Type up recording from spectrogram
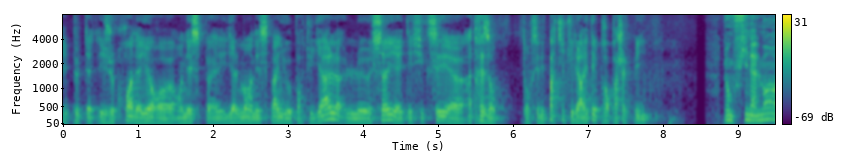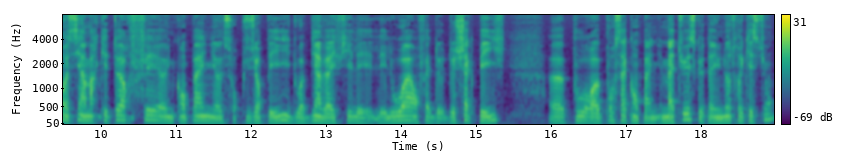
et, peut-être, et je crois d'ailleurs euh, également en Espagne ou au Portugal, le seuil a été fixé euh, à 13 ans. Donc c'est des particularités propres à chaque pays. Donc finalement, si un marketeur fait une campagne sur plusieurs pays, il doit bien vérifier les, lois en fait de, chaque pays pour, pour sa campagne. Mathieu, est-ce que tu as une autre question?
